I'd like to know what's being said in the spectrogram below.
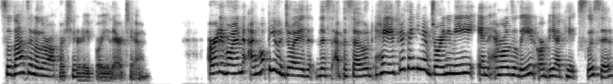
So that's another opportunity for you there too. All right, everyone. I hope you enjoyed this episode. Hey, if you're thinking of joining me in Emerald Elite or VIP exclusive,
